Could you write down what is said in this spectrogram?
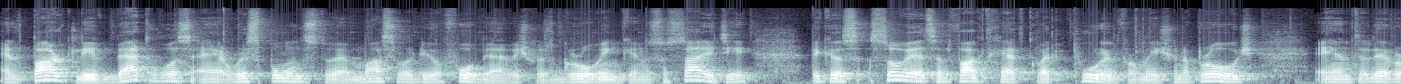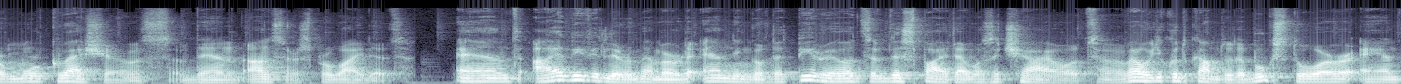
And partly that was a response to a mass radiophobia which was growing in society because Soviets in fact had quite poor information approach and there were more questions than answers provided. And I vividly remember the ending of that period despite I was a child. Well, you could come to the bookstore and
